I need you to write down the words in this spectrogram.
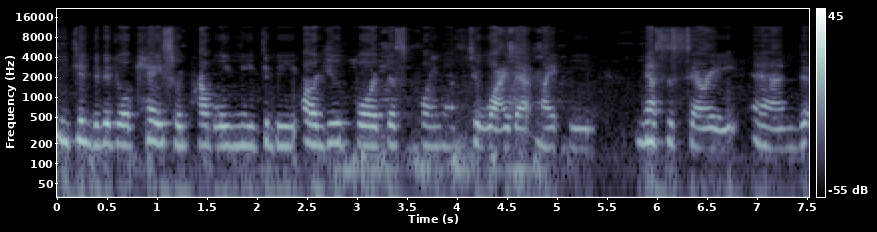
each individual case would probably need to be argued for at this point as to why that might be necessary and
